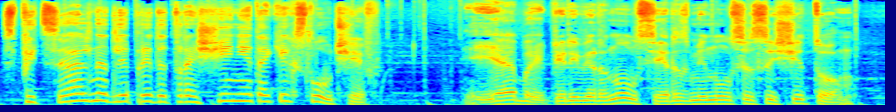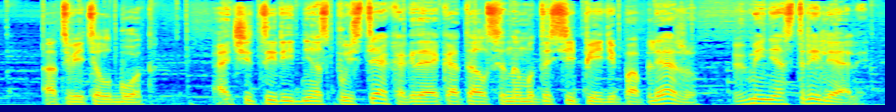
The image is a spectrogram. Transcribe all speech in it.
специально для предотвращения таких случаев». «Я бы перевернулся и разминулся со щитом», — ответил бот. «А четыре дня спустя, когда я катался на мотосипеде по пляжу, в меня стреляли —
